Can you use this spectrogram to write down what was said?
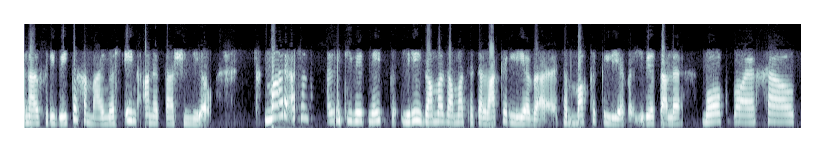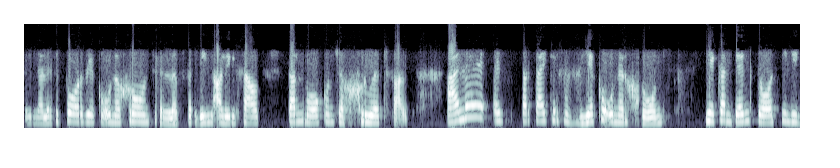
inhou vir die wettige myners en ander personeel. Maar as ons dink jy weet net hierdie Zama Zama het 'n lekker lewe, 'n maklike lewe. Jy weet hulle maak baie geld en hulle is 'n paar weke ondergrond en hulle verdien al hierdie geld dan maak ons 'n groot fout. Hulle is partykeer vir weke ondergronds, Jy kan dink daar's nie die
